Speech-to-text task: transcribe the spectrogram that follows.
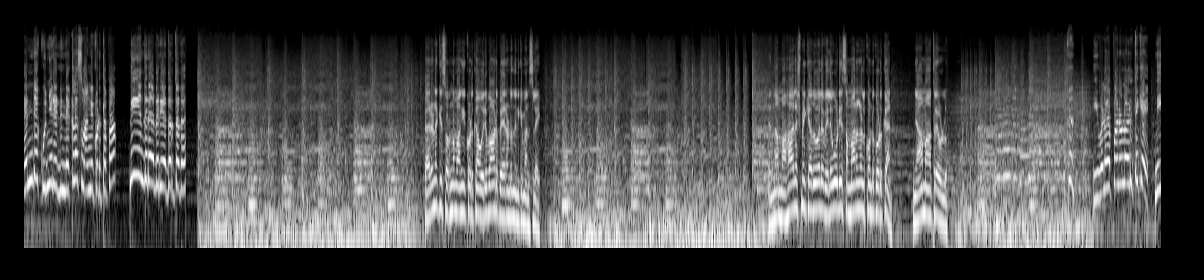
എന്റെ കുഞ്ഞിന് നെക്ലസ് വാങ്ങിക്കൊടുത്തപ്പോ നീ എന്തിനാ അതിനെ എതിർത്തത്? കരുണയ്ക്ക് സ്വർണം വാങ്ങിക്കൊടുക്കാൻ ഒരുപാട് പേരുണ്ടെന്ന് എനിക്ക് മനസ്സിലായി. എന്നാൽ മഹാലക്ഷ്മിക്ക് അതുപോലെ വില കൂടിയ സമ്മാനങ്ങൾ കൊണ്ട് കൊടുക്കാൻ ഞാൻ മാത്രമേ ഉള്ളൂ. ഇവളെ പോലുള്ള ഒരുത്തിക്ക് നീ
